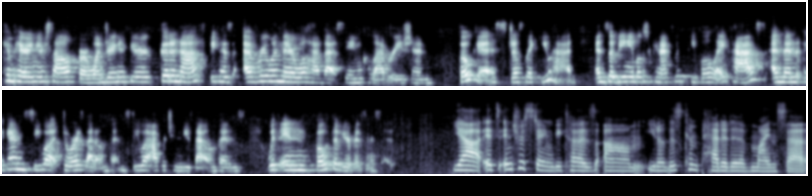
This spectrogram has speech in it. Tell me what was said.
comparing yourself or wondering if you're good enough because everyone there will have that same collaboration focus, just like you had. And so being able to connect with people like Cass and then again, see what doors that opens, see what opportunities that opens within both of your businesses. Yeah, it's interesting because um, you know, this competitive mindset.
